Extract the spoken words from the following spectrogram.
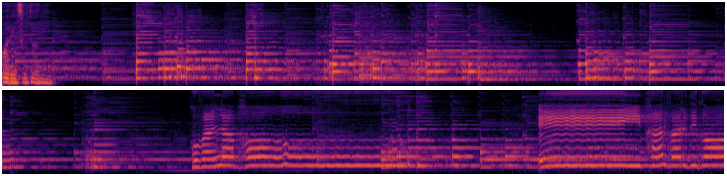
آرزو داریم. ای پروردگار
